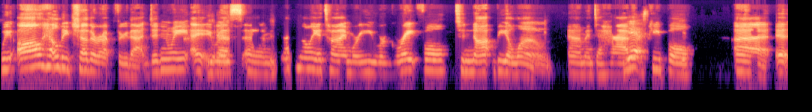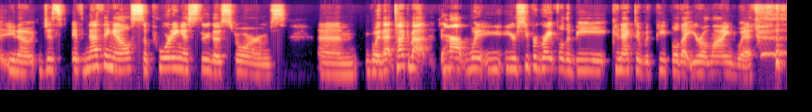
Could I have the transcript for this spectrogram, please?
we all held each other up through that, didn't we? It was um, definitely a time where you were grateful to not be alone um, and to have yes. people uh, uh, you know, just if nothing else, supporting us through those storms. Um, boy, that talk about how when you're super grateful to be connected with people that you're aligned with. yeah,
